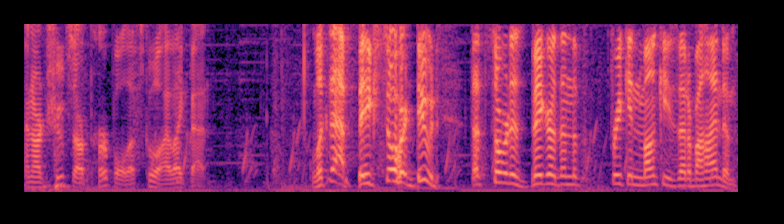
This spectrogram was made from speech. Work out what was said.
And our troops are purple. That's cool. I like that. Look at that big sword, dude. That sword is bigger than the freaking monkeys that are behind him.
